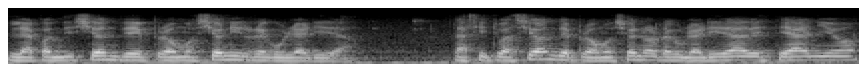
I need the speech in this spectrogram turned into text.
la condición de promoción y regularidad la situación de promoción o regularidad de este año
